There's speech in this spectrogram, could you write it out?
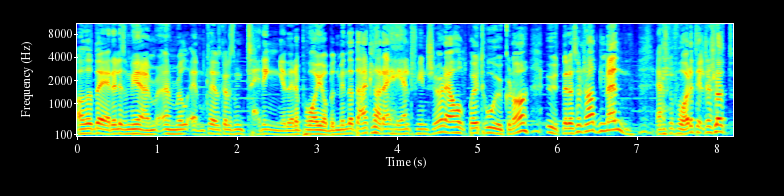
Altså, dere liksom i Em- Emerald Enclave skal liksom trenge dere på jobben min. Dette her klarer jeg helt fint sjøl. Jeg har holdt på i to uker nå uten resultat, men jeg skal få det til til slutt.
